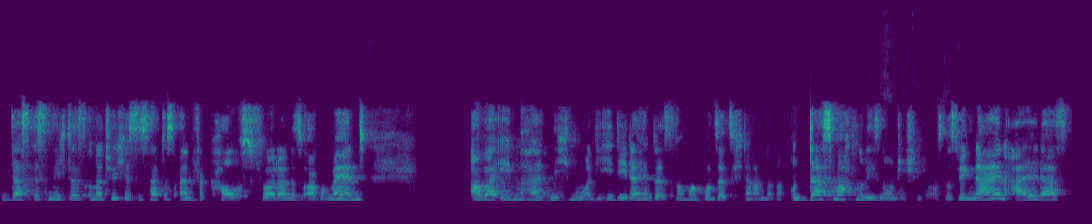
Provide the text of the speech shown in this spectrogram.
das ist nicht das, und natürlich ist es halt das ein verkaufsförderndes Argument, aber eben halt nicht nur. Die Idee dahinter ist nochmal grundsätzlich eine andere. Und das macht einen riesen Unterschied aus. Deswegen, nein, all das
